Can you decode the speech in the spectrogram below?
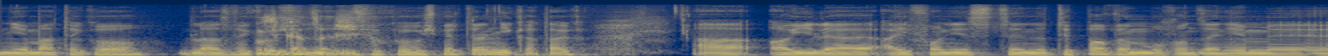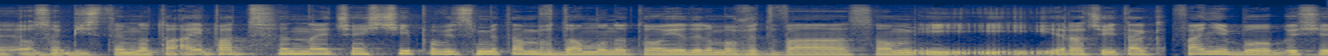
nie ma tego dla zwykłego, zwykłego śmiertelnika, tak? A o ile iPhone jest no, typowym urządzeniem e, osobistym, no to iPad najczęściej powiedzmy tam w domu, no to jeden, może dwa są i, i raczej tak fajnie byłoby się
